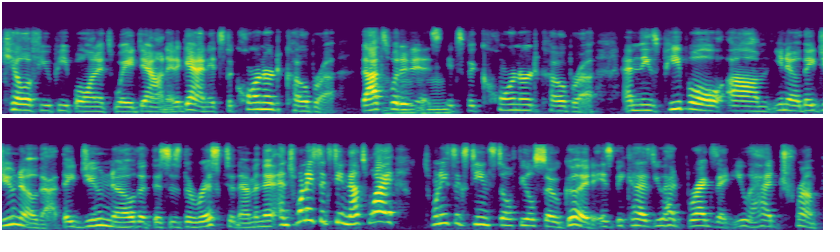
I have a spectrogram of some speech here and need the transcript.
kill a few people on its way down. And again, it's the cornered cobra. That's what it is. It's the cornered cobra. And these people, um, you know, they do know that. They do know that this is the risk to them. And they, and 2016, that's why 2016 still feels so good, is because you had Brexit, you had Trump,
